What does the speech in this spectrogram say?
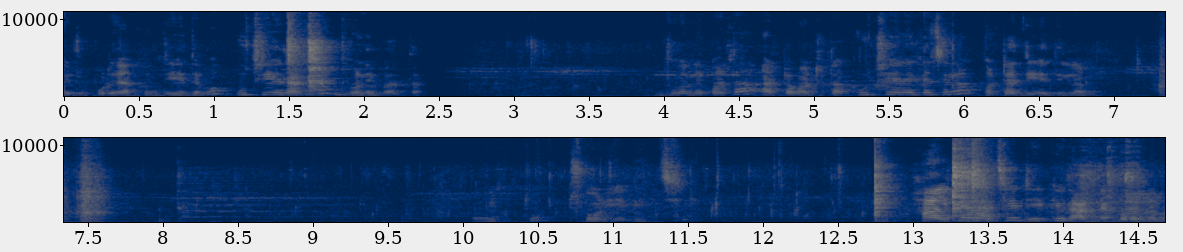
এর উপরে এখন দিয়ে দেবো কুচিয়ে রাখা ধনে পাতা। ধনে পাতা আর টমেটোটা কুচিয়ে রেখেছিলাম, ওটা দিয়ে দিলাম। ছড়িয়ে দিচ্ছি। হালকা আছে, ঢেকে রান্না করে নেব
